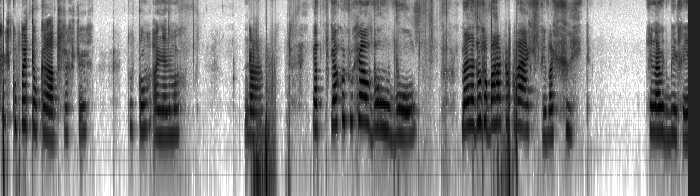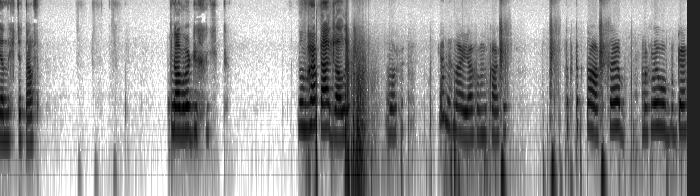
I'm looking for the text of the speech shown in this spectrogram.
щось купити в крапсах цих? Тут, а ні, не можу. Да. Я, я хочу ще в Броубол. У мене дуже багато квестів, аж шість. Чи навіть більше я не читав. На вроді шість. Ну, вже п'ять залишилось. Може. Я не знаю, як вам кажу. Так, так, так, це можливо буде.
